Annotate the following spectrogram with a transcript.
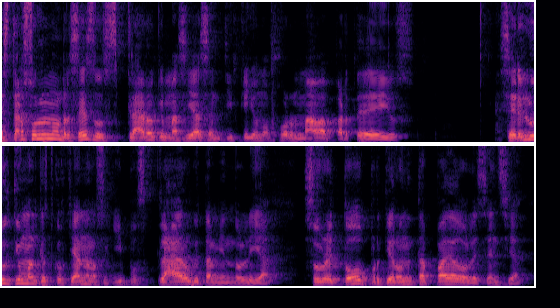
Estar solo en los recesos, claro que me hacía sentir que yo no formaba parte de ellos. Ser el último al que escogían a los equipos, claro que también dolía, sobre todo porque era una etapa de adolescencia.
